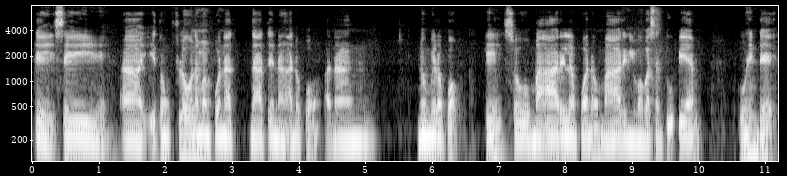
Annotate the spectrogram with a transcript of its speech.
Okay, say uh, itong flow naman po nat natin ng ano po, uh, ng numero po. Okay, so maaari lang po ano, maaring lumabas ng 2 p.m. Kung hindi,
